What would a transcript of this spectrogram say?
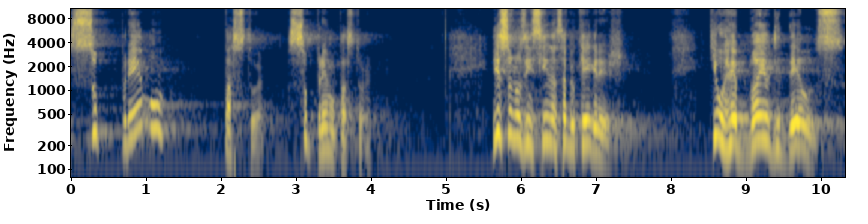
supremo pastor. Supremo pastor. Isso nos ensina, sabe o que, igreja? Que o rebanho de Deus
